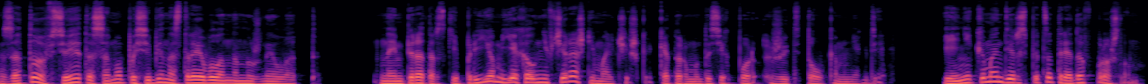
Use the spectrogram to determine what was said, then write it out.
Зато все это само по себе настраивало на нужный лад. На императорский прием ехал не вчерашний мальчишка, которому до сих пор жить толком негде, и не командир спецотряда в прошлом,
